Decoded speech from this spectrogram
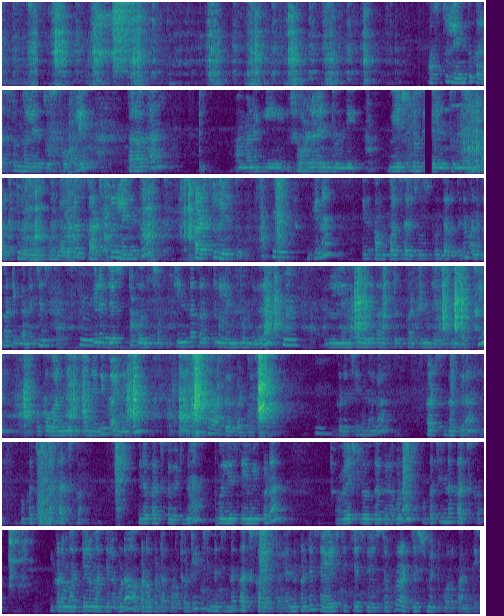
ఫస్ట్ లెంత్ కరెక్ట్ ఉందో లేదో చూసుకోవాలి. తర్వాత మనకి షోల్డర్ ఎంత ఉంది వేస్ట్ లూజ్ ఎంత ఉంది అని కరెక్ట్గా చూసుకున్న తర్వాత స్కర్ట్స్ లెంత్ స్కర్ట్స్ విడుతు. ఓకేనా? ఇది కంపల్సరీ చూసుకున్న తర్వాతనే మనం కటింగ్ అనేది చేసుకోవాలి. ఇక్కడ జస్ట్ కొంచెం కింద కరెక్ట్గా లెంత్ ఉంది కదా? లెంత్ అనేది కరెక్ట్గా కటింగ్ చేసుకుంటూ వచ్చి ఒక వన్ ఇంచ్ అనేది పైనకి క్రాస్గా కట్ చేసుకోవాలి ఇక్కడ చిన్నగా స్కర్ట్స్ దగ్గర ఒక చిన్న కచ్చక. ఇక్కడ కచ్చక పెట్టినా మళ్ళీ సేమ్ ఇక్కడ వేస్ట్ లూజ్ దగ్గర కూడా ఒక చిన్న కచ్చక. ఇక్కడ మధ్యలో మధ్యలో కూడా అక్కడొకటి అక్కడొకటి చిన్న చిన్న కచ్చకలు పెట్టాలి. ఎందుకంటే సైడ్ స్టిచ్చెస్ వేసేటప్పుడు అడ్జస్ట్మెంట్ కొరకు అంతే.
